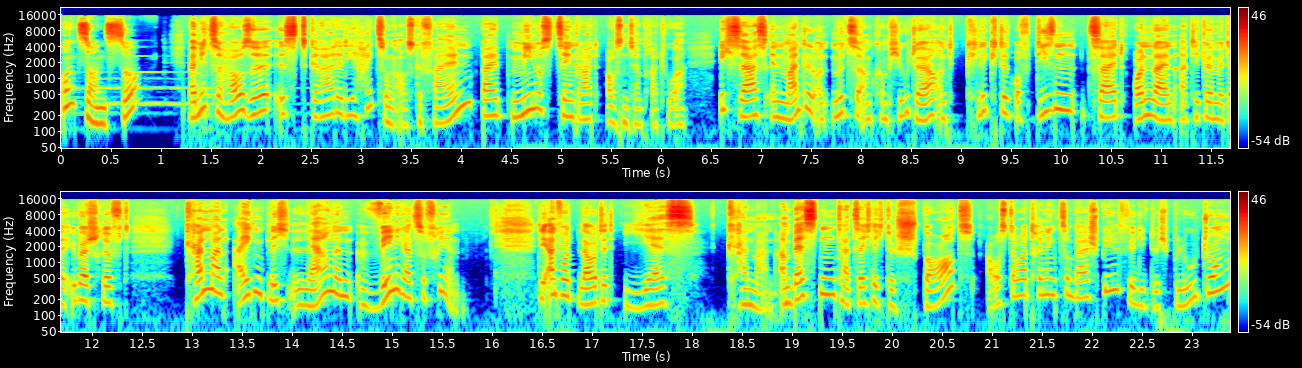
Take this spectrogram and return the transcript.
Und sonst so? Bei mir zu Hause ist gerade die Heizung ausgefallen bei minus 10 Grad Außentemperatur. Ich saß in Mantel und Mütze am Computer und klickte auf diesen Zeit-Online-Artikel mit der Überschrift Kann man eigentlich lernen, weniger zu frieren? Die Antwort lautet Yes, kann man. Am besten tatsächlich durch Sport, Ausdauertraining zum Beispiel, für die Durchblutung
